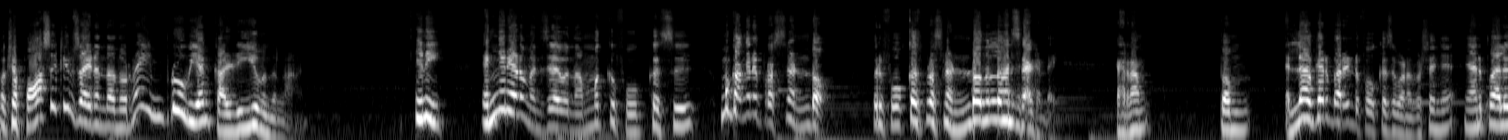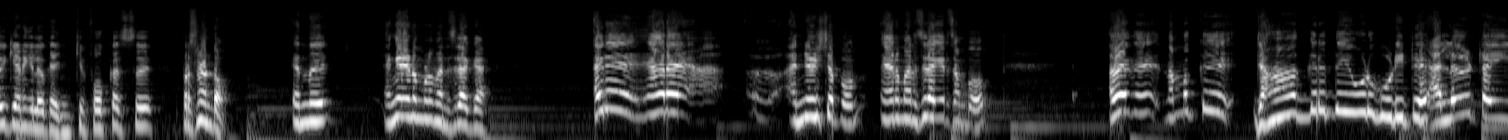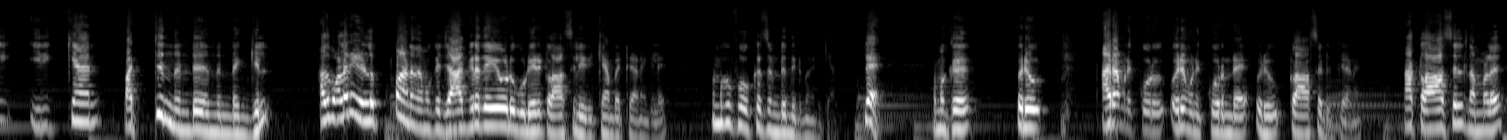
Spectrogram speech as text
പക്ഷെ പോസിറ്റീവ് സൈഡ് എന്താന്ന് പറഞ്ഞാൽ ഇമ്പ്രൂവ് ചെയ്യാൻ കഴിയുമെന്നുള്ളതാണ് ഇനി എങ്ങനെയാണ് മനസ്സിലാവുക നമുക്ക് ഫോക്കസ് നമുക്ക് അങ്ങനെ പ്രശ്നം ഉണ്ടോ ഒരു ഫോക്കസ് പ്രശ്നം ഉണ്ടോ എന്നുള്ളത് മനസ്സിലാക്കണ്ടേ? കാരണം ഇപ്പം എല്ലാ ആൾക്കാരും പറയുന്നുണ്ട് ഫോക്കസ് വേണം. പക്ഷെ ഞാനിപ്പോൾ ആലോചിക്കുകയാണെങ്കിൽ ഓക്കെ എനിക്ക് ഫോക്കസ് പ്രശ്നമുണ്ടോ? എന്ന് എങ്ങനെയാണ് നമ്മൾ മനസ്സിലാക്കുക? അതിന് അങ്ങനെ അന്വേഷിച്ചപ്പം ഞാൻ മനസ്സിലാക്കിയൊരു സംഭവം. അതായത് നമുക്ക് ജാഗ്രതയോട് കൂടിയിട്ട് അലേർട്ടായി ഇരിക്കാൻ പറ്റുന്നുണ്ട് എന്നുണ്ടെങ്കിൽ അത് വളരെ എളുപ്പമാണ് നമുക്ക് ജാഗ്രതയോട് കൂടി ഒരു ക്ലാസ്സിൽ ഇരിക്കാൻ പറ്റുകയാണെങ്കിൽ നമുക്ക് ഫോക്കസ് ഉണ്ട് തീരുമാനിക്കാം. അല്ലേ? നമുക്ക് ഒരു അരമണിക്കൂർ ഒരു മണിക്കൂറിന്റെ ഒരു ക്ലാസ് എടുക്കുകയാണ്. ആ ക്ലാസ്സിൽ നമ്മൾ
